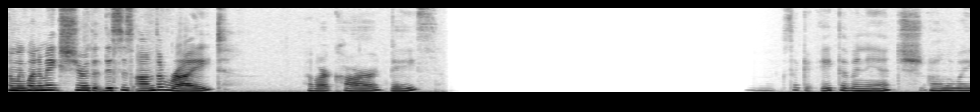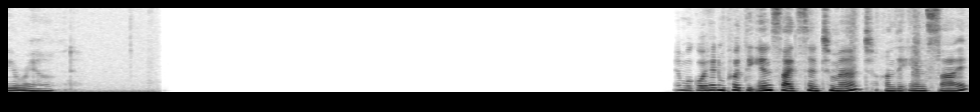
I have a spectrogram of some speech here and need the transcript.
And we want to make sure that this is on the right of our card base. Looks like an eighth of an inch all the way around. And we'll go ahead and put the inside sentiment on the inside.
